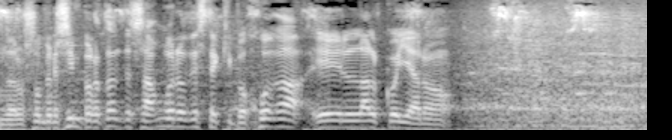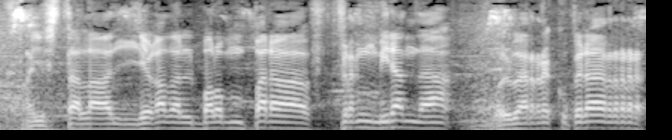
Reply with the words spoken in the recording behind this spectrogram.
Uno de los hombres importantes, Agüero, de este equipo. Juega el Alcoyano. Ahí está la llegada del balón para Frank Miranda. Vuelve a recuperar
